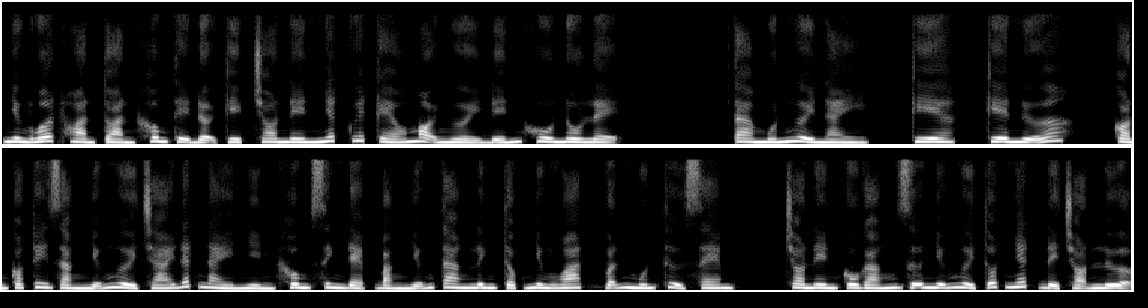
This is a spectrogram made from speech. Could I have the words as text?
nhưng Word hoàn toàn không thể đợi kịp cho nên nhất quyết kéo mọi người đến khu nô lệ. Ta muốn người này, kia, kia nữa, còn có tuy rằng những người trái đất này nhìn không xinh đẹp bằng những tang linh tộc nhưng Watt vẫn muốn thử xem, cho nên cố gắng giữa những người tốt nhất để chọn lựa,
